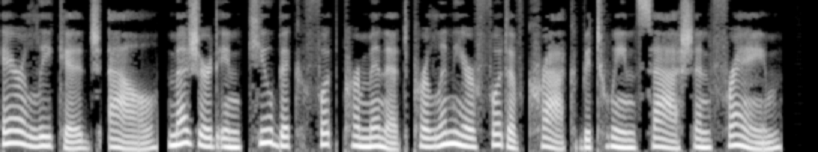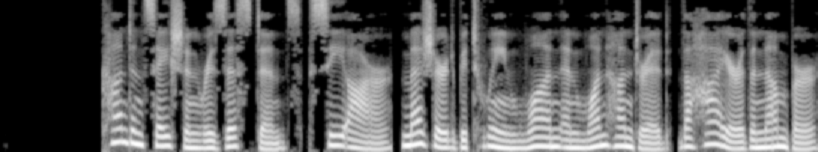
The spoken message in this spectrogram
Air leakage (AL), measured in cubic foot per minute per linear foot of crack between sash and frame. Condensation resistance (CR), measured between 1 and 100. The higher the number,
